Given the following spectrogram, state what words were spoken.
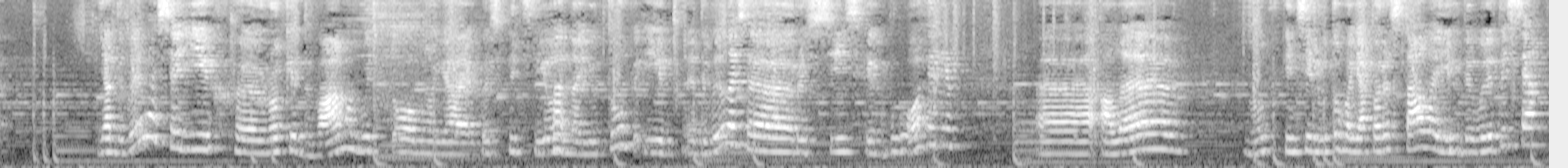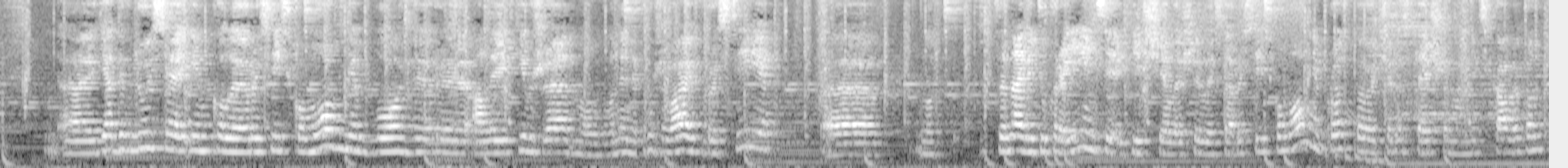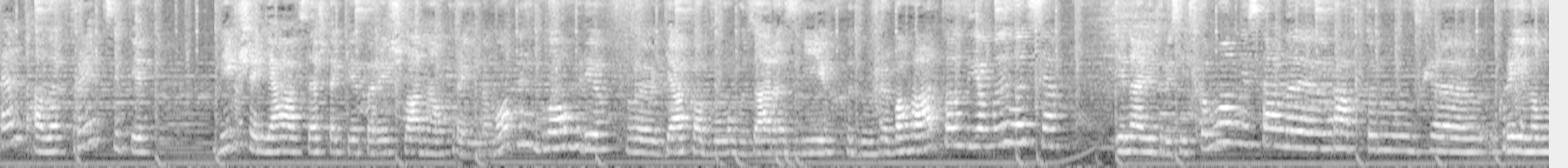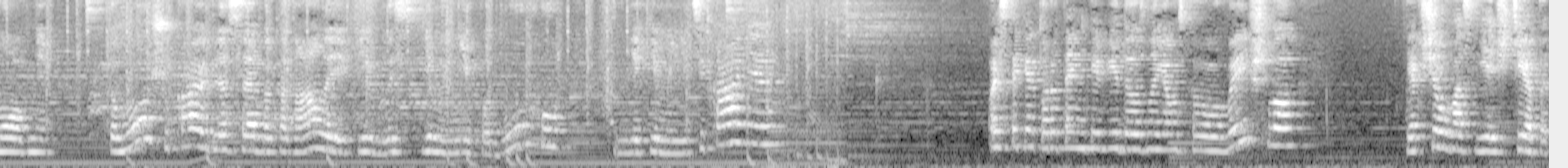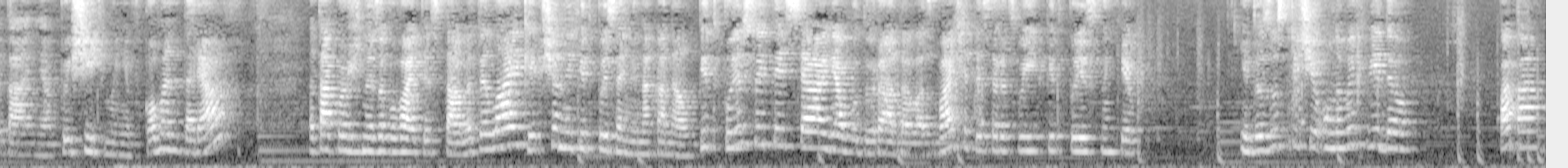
Я дивилася їх е, роки два, мабуть, тому я якось підсіла на Ютуб і дивилася російських блогерів. Е, Але ну, в кінці лютого я перестала їх дивитися. Е, Я дивлюся інколи російськомовні блогери, але які вже ну, вони не проживають в Росії. Ну, це навіть українці, які ще лишилися російськомовні, просто через те, що мені цікавий контент. Але в принципі більше я все ж таки перейшла на україномовних блогерів. Дяка Богу, зараз їх дуже багато з'явилося. І навіть російськомовні стали раптом вже україномовні. Тому шукаю для себе канали, які близькі мені по духу, які мені цікаві. Ось таке коротеньке відео знайомство вийшло. Якщо у вас є ще питання, пишіть мені в коментарях. А також не забувайте ставити лайк. Якщо не підписані на канал, підписуйтеся. Я буду рада вас бачити серед своїх підписників. І до зустрічі у нових відео. Па-па!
